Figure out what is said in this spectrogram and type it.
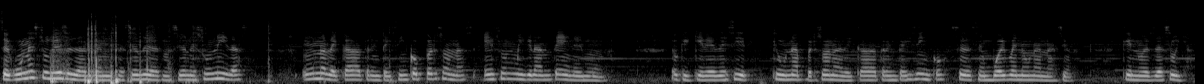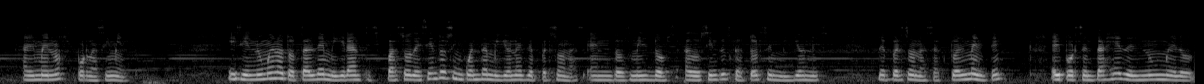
Según estudios de la Organización de las Naciones Unidas, una de cada 35 personas es un migrante en el mundo lo que quiere decir que una persona de cada 35 se desenvuelve en una nación, que no es la suya, al menos por nacimiento. Y si el número total de migrantes pasó de 150 millones de personas en 2002 a 214 millones de personas actualmente, el porcentaje del número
